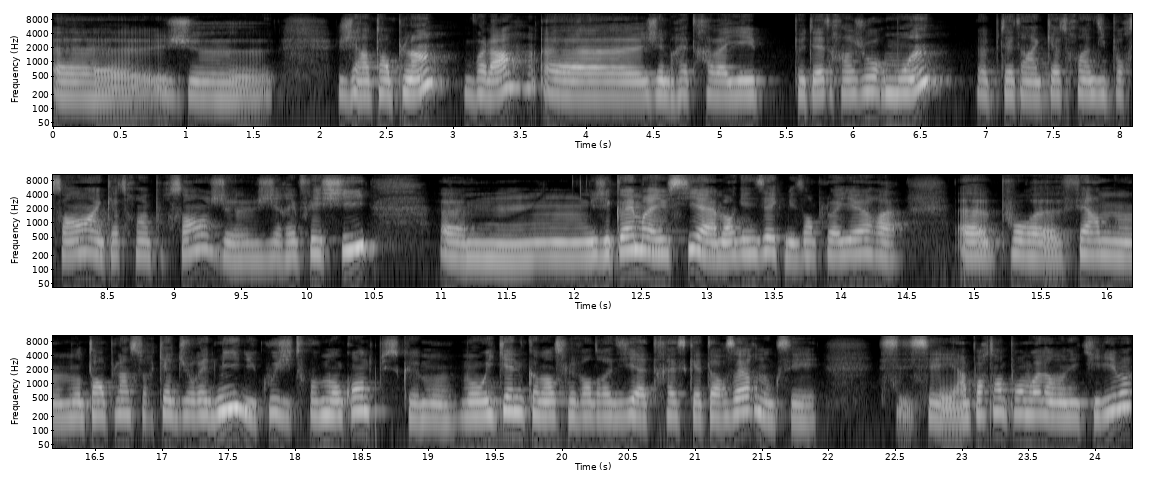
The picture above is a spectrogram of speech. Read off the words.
je, j'ai un temps plein, voilà. j'aimerais travailler peut-être un jour moins, peut-être un 90%, un 80%. j'y réfléchis. Euh, j'ai quand même réussi à m'organiser avec mes employeurs euh, pour euh, faire mon, temps plein sur 4 jours et demi. Du coup, j'y trouve mon compte puisque mon, week-end commence le vendredi à 13-14 heures. Donc, c'est, important pour moi dans mon équilibre.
